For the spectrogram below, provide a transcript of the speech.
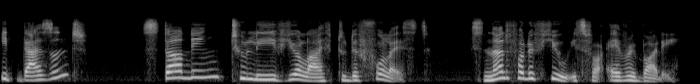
It doesn't. Starting to live your life to the fullest. It's not for the few, it's for everybody.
